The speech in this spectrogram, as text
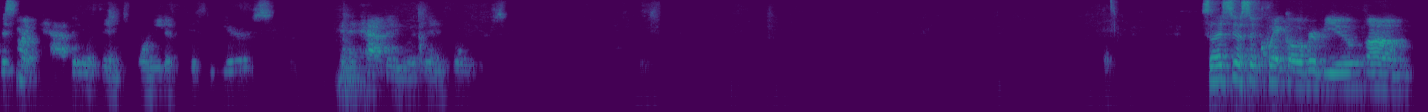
this might happen within twenty to fifty years. And it happened within four years. So that's just a quick overview. Um,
